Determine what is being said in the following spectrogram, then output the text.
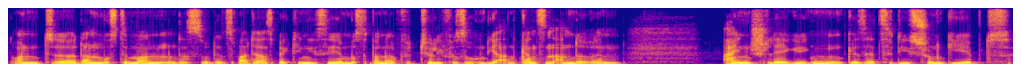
Und äh, dann musste man, und das ist so der zweite Aspekt, den ich sehe, musste man natürlich versuchen, die ganzen anderen einschlägigen Gesetze, die es schon gibt,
